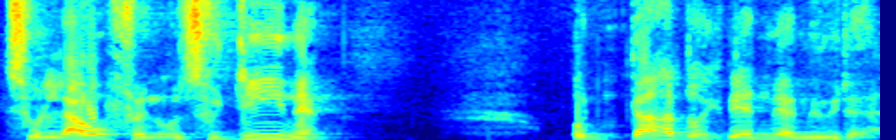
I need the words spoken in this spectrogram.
zu laufen und zu dienen. Und dadurch werden wir müde.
